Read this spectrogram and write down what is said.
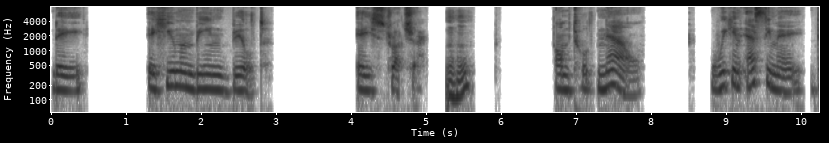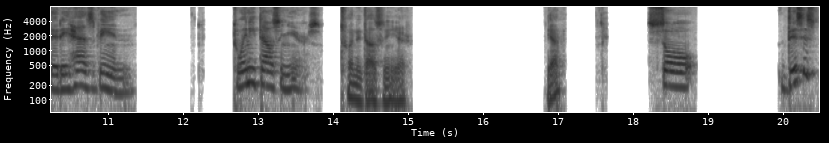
they a human being built a structure Mm-hmm. until now, we can estimate that it has been 20,000 years. Twenty thousand years. Yeah. So this is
